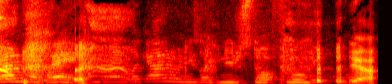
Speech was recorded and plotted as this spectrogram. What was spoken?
out of my way. And then I look at him, and he's like, you need to stop filming. Like- yeah,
